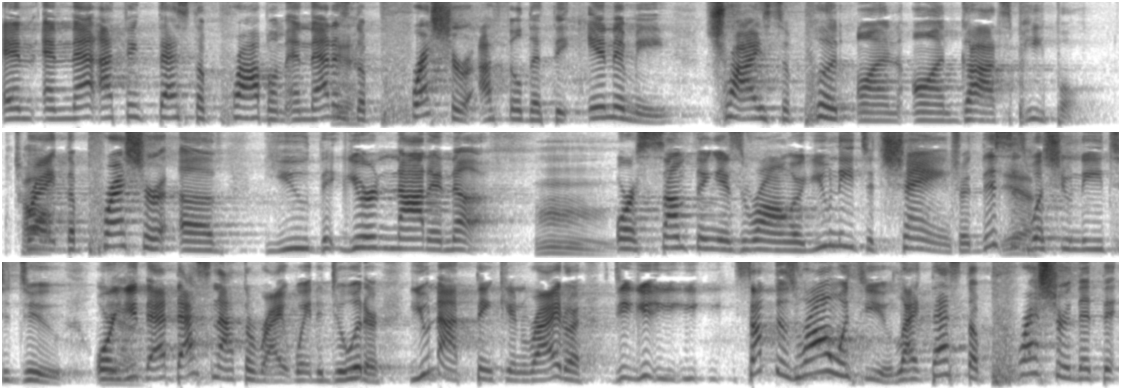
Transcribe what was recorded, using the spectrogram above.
And and that I think that's the problem. And that is Yeah. the pressure I feel that the enemy tries to put on on God's people. Talk. Right? The pressure of you that you're not enough. Hmm. Or something is wrong, or you need to change, or this is what you need to do, or Yeah. you that that's not the right way to do it, or you're not thinking right, or you, you, you- something's wrong with you. Like that's the pressure that the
